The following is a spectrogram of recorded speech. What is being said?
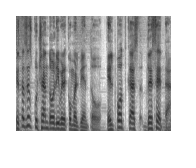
Estás escuchando Libre como el Viento, el podcast de Z.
